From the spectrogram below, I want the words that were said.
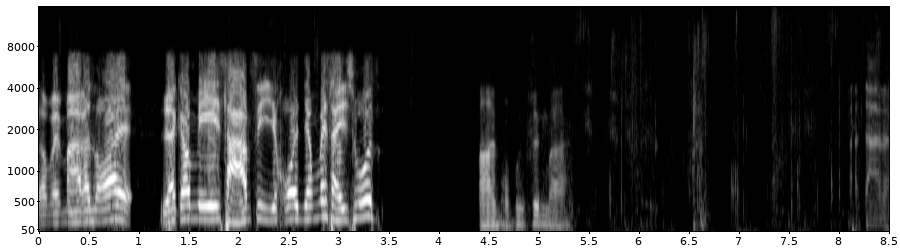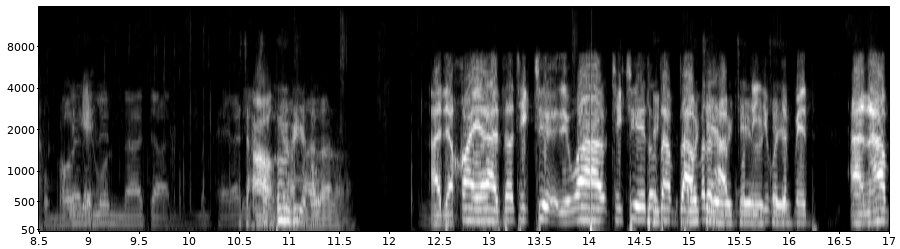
ทำไมมากันน้อย แล้วก็มีสามสี่คนยังไม่ใส่ชุด อ่าผมเพิ่งขึ้นมา อาจารย์นะผมไม่ได้เล่นนะอาจารย์ มันแพ้อ้าวมาแล้วเหรอ อะเดี๋ยวค่อยนะถ้าเช็คชื่อหรือว่าเช็คชื่อต้องตามตามมาตรฐานโอปเคกติโอเคที่ควรจะเป็น อ่านะครับ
